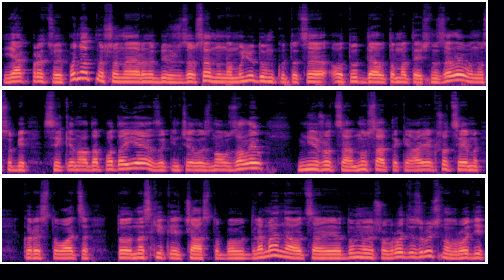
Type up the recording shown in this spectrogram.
як працює. Понятно, що, напевно, більш за все, ну, на мою думку, то це отут, де автоматично залив, воно собі скільки треба подає, закінчили знову залив, ніж оце. Ну, все-таки, а якщо цими користуватися, то наскільки часто? Бо для мене оце, я думаю, що вроді зручно, вроді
